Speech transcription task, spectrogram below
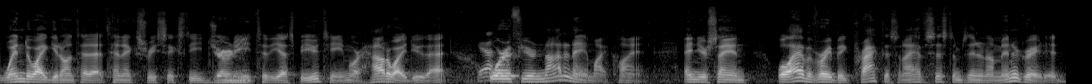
when do I get onto that 10x360 journey mm-hmm. to the SBU team, or how do I do that? Yeah. Or if you're not an AMI client and you're saying, well, I have a very big practice and I have systems in and I'm integrated,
